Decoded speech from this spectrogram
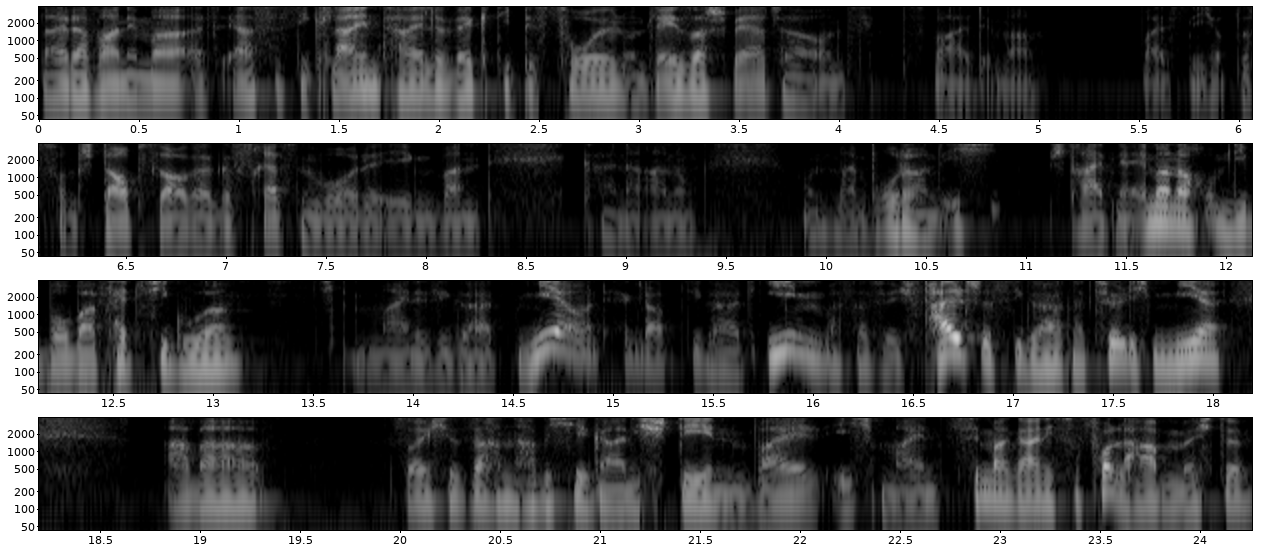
Leider waren immer als erstes die kleinen Teile weg, die Pistolen und Laserschwerter und das war halt immer, weiß nicht, ob das vom Staubsauger gefressen wurde irgendwann, keine Ahnung. Und mein Bruder und ich streiten ja immer noch um die Boba Fett-Figur. Ich meine, sie gehört mir und er glaubt, sie gehört ihm, was natürlich falsch ist. Sie gehört natürlich mir. Aber solche Sachen habe ich hier gar nicht stehen, weil ich mein Zimmer gar nicht so voll haben möchte.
